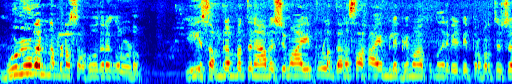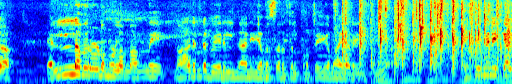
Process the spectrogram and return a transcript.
മുഴുവൻ നമ്മുടെ സഹോദരങ്ങളോടും ഈ സംരംഭത്തിന് ആവശ്യമായിട്ടുള്ള ധനസഹായം ലഭ്യമാക്കുന്നതിന് വേണ്ടി പ്രവർത്തിച്ച എല്ലാവരോടുമുള്ള നന്ദി. നാടിന്റെ പേരിൽ ഞാൻ ഈ അവസരത്തിൽ പ്രത്യേകമായി അറിയിക്കുകയാണ്. എക്യുമിനിക്കൽ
